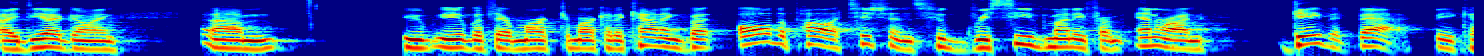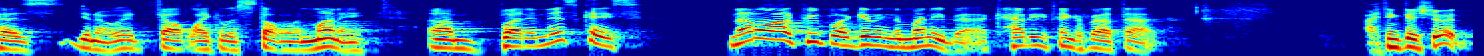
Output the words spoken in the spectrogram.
idea going. Um, with their mark to market accounting, but all the politicians who received money from Enron gave it back because you know it felt like it was stolen money. Um, but in this case, not a lot of people are giving the money back. How do you think about that? I think they should.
